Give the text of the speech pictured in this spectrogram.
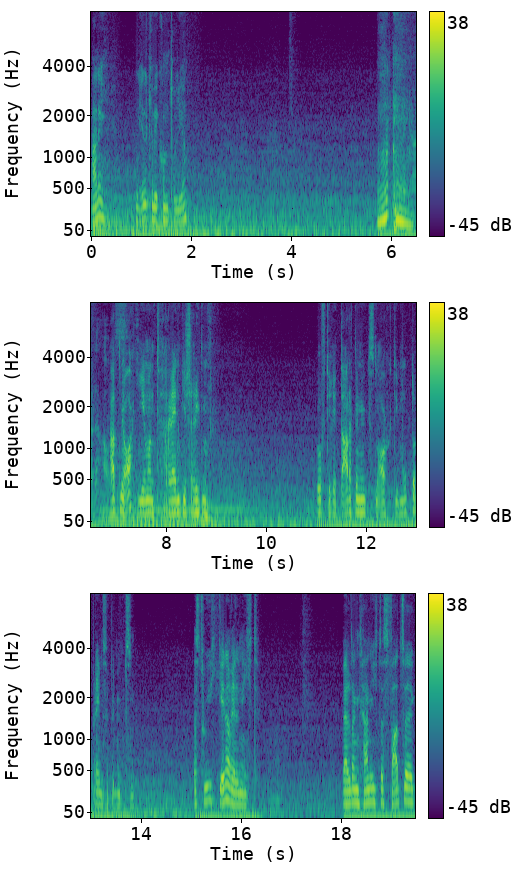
Kann ich den LKW kontrollieren? Hat mir auch jemand reingeschrieben. Ich darf die Retarder benutzen, auch die Motorbremse benutzen. Das tue ich generell nicht. Weil dann kann ich das Fahrzeug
